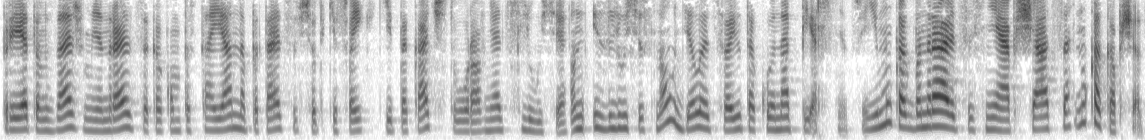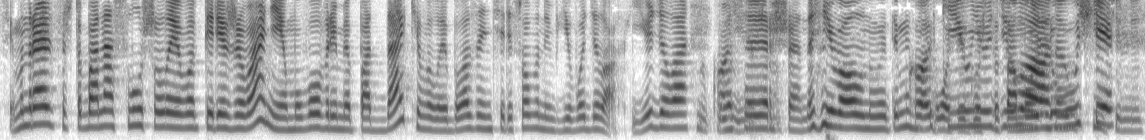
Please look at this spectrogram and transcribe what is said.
При этом, знаешь, мне нравится, как он постоянно пытается все-таки свои какие-то качества уравнять с Люси. Он из Люси Сноу делает свою такую наперсницу. Ему как бы нравится с ней общаться. Ну, как общаться? Ему нравится, чтобы она слушала его переживания, ему вовремя поддакивала и была заинтересована в его делах. Ее дела ну, его совершенно не волнуют. Ему Какие пофигу, у нее что дела, там у Люси.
